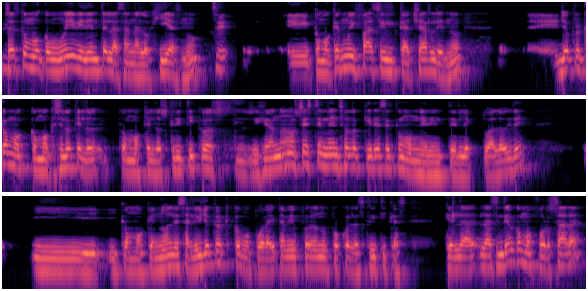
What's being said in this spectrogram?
O sea, es como, como muy evidente las analogías, ¿no? Sí. Y como que es muy fácil cacharle, ¿no? Eh, yo creo como, como que siento que como que los críticos dijeron, no, este men solo quiere ser como medio intelectualoide y, y como que no le salió. Yo creo que como por ahí también fueron un poco las críticas que la, la sintieron como forzada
